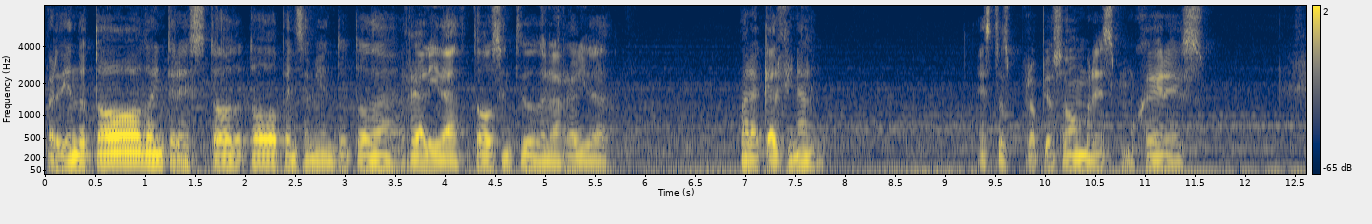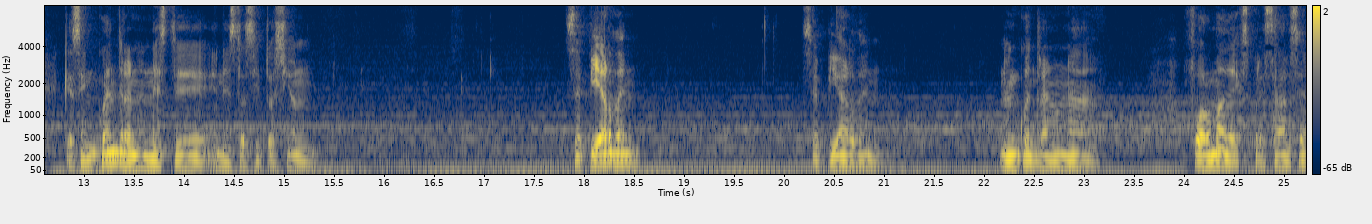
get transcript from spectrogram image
perdiendo todo interés, todo, todo pensamiento, toda realidad, todo sentido de la realidad, para que al final estos propios hombres, mujeres, que se encuentran en, este, en esta situación se pierden, se pierden, no encuentran una forma de expresarse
